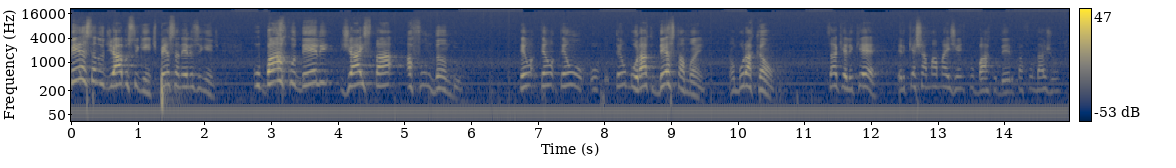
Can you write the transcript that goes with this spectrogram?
pensa no diabo o seguinte: pensa nele o seguinte. O barco dele já está afundando. Tem, tem, tem, um, tem um buraco desse tamanho. É um buracão. Sabe o que ele quer? Ele quer chamar mais gente para o barco dele para afundar junto.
